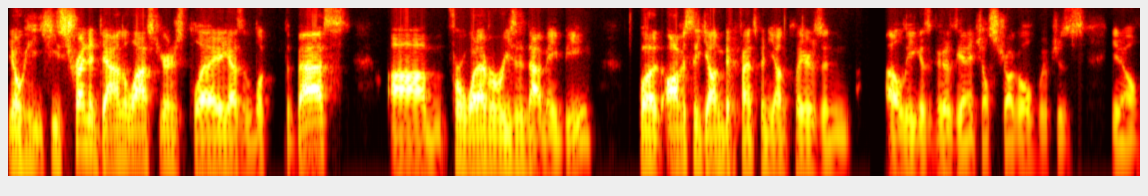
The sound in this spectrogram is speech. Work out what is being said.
you know he, he's trended down the last year in his play. He hasn't looked the best um, for whatever reason that may be. But obviously, young defensemen, young players in a league as good as the NHL struggle, which is you know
